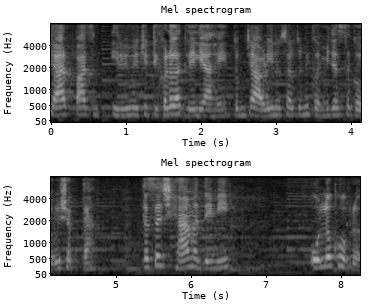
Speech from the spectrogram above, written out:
चार पाच हिरवी मिरची तिखट घातलेली आहे. तुमच्या आवडीनुसार तुम्ही कमी जास्त करू शकता. तसंच ह्यामध्ये मी ओलं खोबरं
